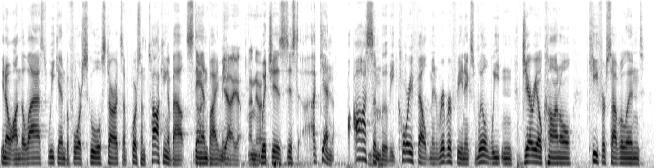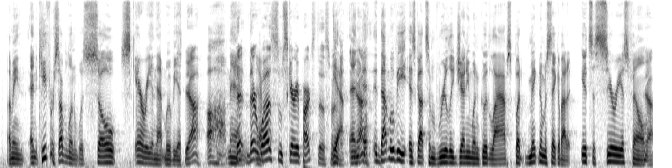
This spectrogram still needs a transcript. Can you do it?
You know, on the last weekend before school starts. Of course, I'm talking about Stand by Me. yeah, yeah, I know. Which is just again awesome Mm-hmm. movie. Corey Feldman, River Phoenix, Wil Wheaton, Jerry O'Connell, Kiefer Sutherland. I mean, and Kiefer Sutherland was so scary in that movie. Yeah. Oh man, There, there Yeah. was some scary parts to this movie. Yeah, and and that movie has got some really genuine good laughs. But make no mistake about it, it's a serious film Yeah.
